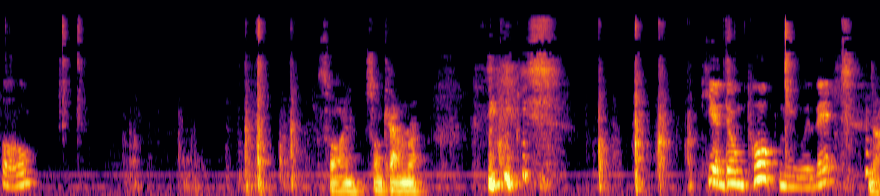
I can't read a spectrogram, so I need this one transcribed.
Careful. It's fine. It's on camera. Yeah, don't poke me with it. No.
